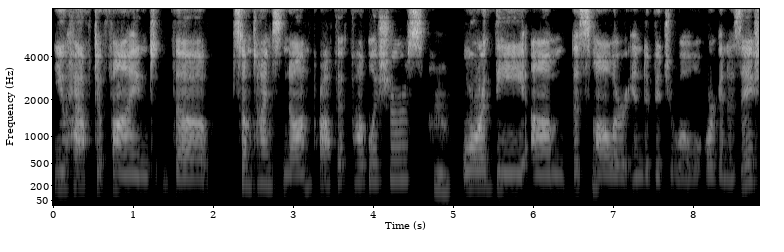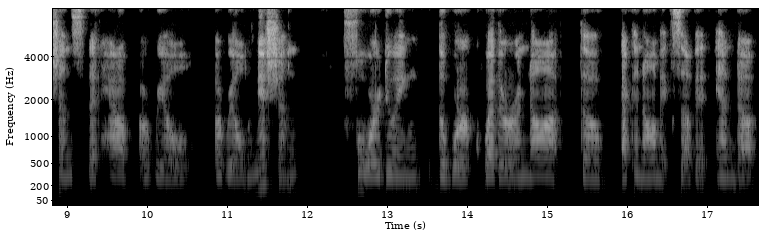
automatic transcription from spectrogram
you have to find the sometimes nonprofit publishers hmm. or the um, the smaller individual organizations that have a real a real mission for doing the work, whether or not the economics of it end up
